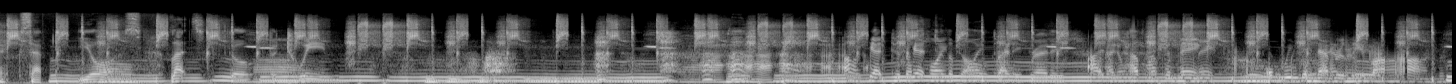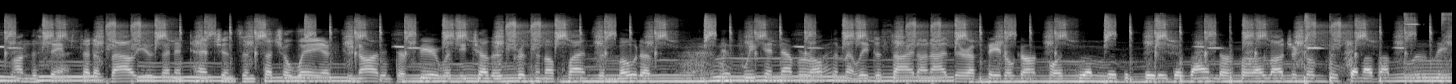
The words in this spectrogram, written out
accept yours? Let's go between. I'll get to the point already. Ready. I don't have to make. If we can never leave off on the same set of values and intentions in such a way as to not interfere with each other's personal plans and motives, if we can never ultimately decide on either a fatal god force to a purposefully designed or for a logical system of absolutely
